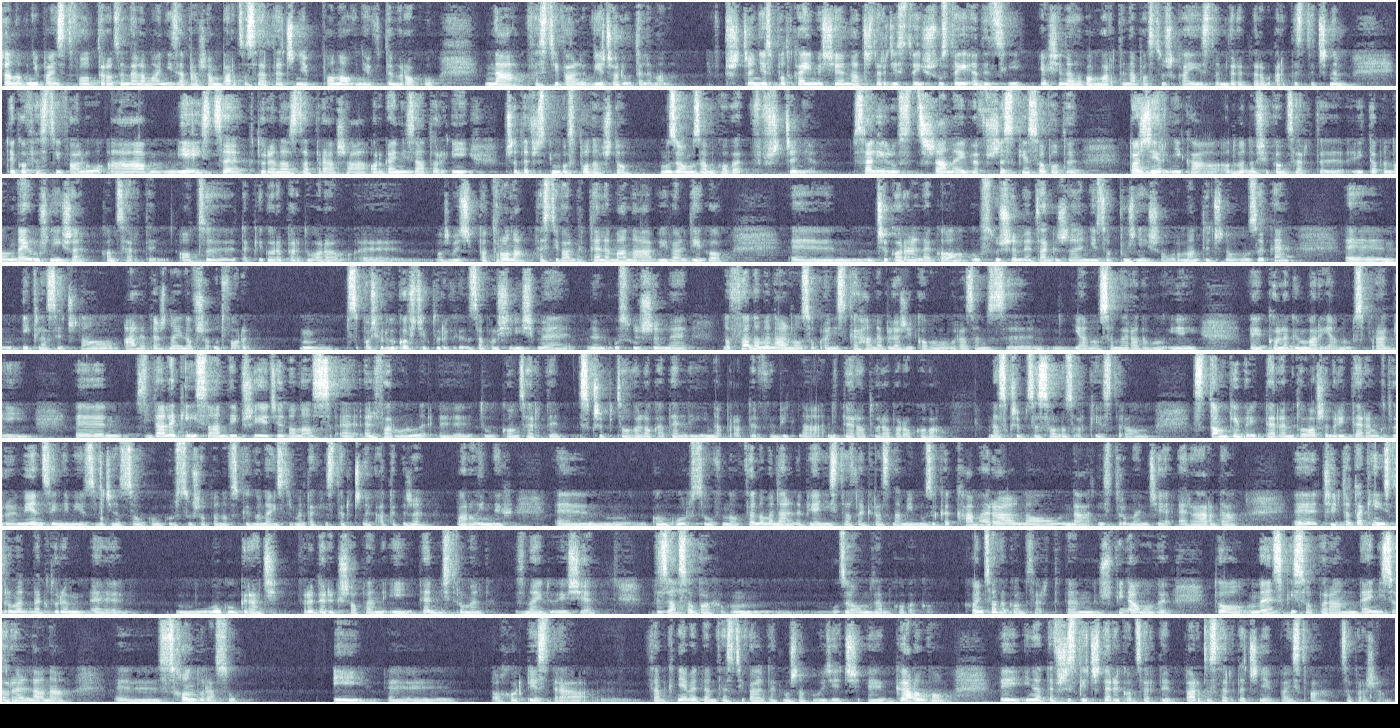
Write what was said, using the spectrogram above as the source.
Szanowni Państwo, drodzy melomani, zapraszam bardzo serdecznie ponownie w tym roku na festiwal Wieczoru Telemana. W Pszczynie spotkajmy się na 46. edycji. Ja się nazywam Martyna Pastuszka i jestem dyrektorem artystycznym tego festiwalu, a miejsce, które nas zaprasza, organizator i przede wszystkim gospodarz to Muzeum Zamkowe w Pszczynie. W sali lustrzanej we wszystkie soboty października odbędą się koncerty i to będą najróżniejsze koncerty. Od y, takiego repertuaru, y, może być patrona festiwalu Telemana, Vivaldiego czy Corellego. Usłyszymy także nieco późniejszą, romantyczną muzykę i klasyczną, ale też najnowsze utwory. Mm, Spośród gości, których zaprosiliśmy, usłyszymy no, fenomenalną sopranistkę Hanę Bleżikową razem z y, Janą Semeradową i jej y, kolegą Marianą z Pragi. Ym, Z dalekiej Islandii przyjedzie do nas e, Elfarun, y, tu koncerty skrzypcowe, lokatelli i naprawdę wybitna literatura barokowa na skrzypce solo z orkiestrą. Z Tomkiem Ritterem, Tomaszem Ritterem, który między innymi jest zwycięzcą konkursu Chopinowskiego na instrumentach historycznych, a także paru innych konkursów. No, fenomenalny pianista zagra z nami muzykę kameralną na instrumencie Erarda, czyli to taki instrument, na którym e, mógł grać Fryderyk Chopin i ten instrument znajduje się w zasobach Muzeum Zamkowego. Końcowy koncert, ten już finałowy, to męski sopran Denis Orellana y, z Hondurasu i och, orkiestra. Zamkniemy ten festiwal, tak można powiedzieć, galowo. Y, I na te wszystkie cztery koncerty bardzo serdecznie Państwa zapraszamy.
